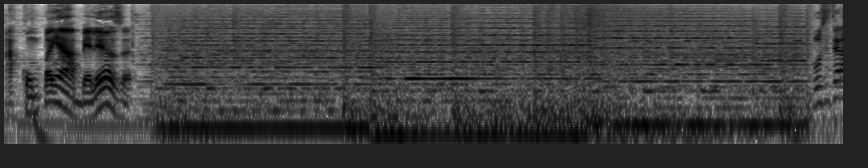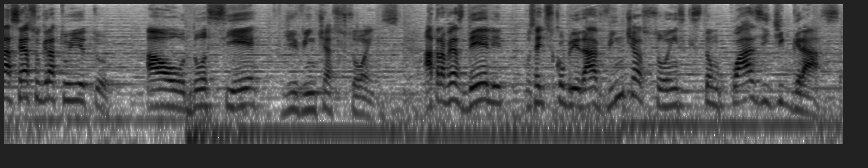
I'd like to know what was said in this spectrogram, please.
acompanhar, beleza? Você terá acesso gratuito ao dossiê de 20 ações. Através dele, você descobrirá 20 ações que estão quase de graça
